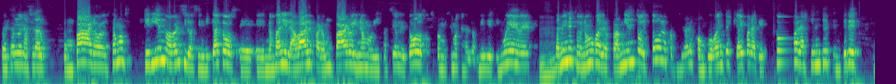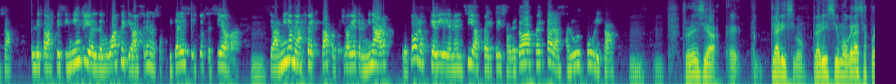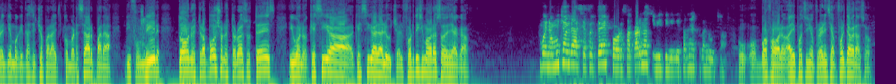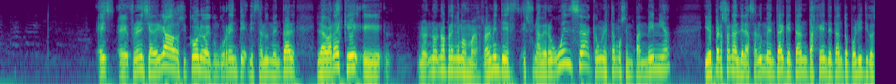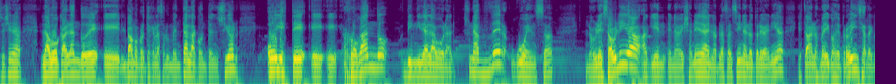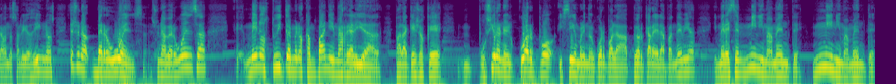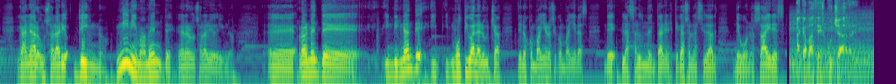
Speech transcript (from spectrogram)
pensando en hacer algún paro, estamos queriendo a ver si los sindicatos eh, eh, nos dan el aval para un paro y una movilización de todos, así como hicimos en el 2019. Ujú. También esto, ¿no? Un relevamiento de todos los profesionales concurrentes que hay para que toda la gente se entere, o sea, el desabastecimiento y el desguace que va a hacer en los hospitales si esto se cierra. Mm. O sea, a mí no me afecta, porque yo la voy a terminar, pero todos los que vienen sí afecta y sobre todo afecta a la salud pública. Mm, mm. Florencia, eh, clarísimo, clarísimo. Gracias por el tiempo que te has hecho para conversar, para difundir todo nuestro apoyo, nuestro abrazo a ustedes y bueno, que siga, que siga la lucha. El fortísimo abrazo desde acá. Bueno, muchas gracias a ustedes por sacarnos y visibilizar nuestra lucha. Uh, uh, por favor, a disposición, Florencia, fuerte abrazo. Es eh, Florencia Delgado, psicóloga y concurrente de salud mental. La verdad es que eh, no, aprendemos más. Realmente es, una vergüenza que aún estamos en pandemia y el personal de la salud mental, que tanta gente, tanto político se llena la boca hablando de eh, vamos a proteger la salud mental, la contención, hoy esté rogando dignidad laboral. Es una vergüenza. Nobleza obliga, aquí en, en Avellaneda, en la Plaza Alcina, en la Torre Avenida, estaban los médicos de provincia reclamando salarios dignos. Es una vergüenza, es una vergüenza. eh, menos Twitter, menos campaña y más realidad para aquellos que mm, pusieron el cuerpo y siguen poniendo el cuerpo a la peor cara de la pandemia y merecen mínimamente, mínimamente ganar un salario digno. Mínimamente ganar un salario digno. Eh, realmente indignante y, y motiva la lucha de los compañeros y compañeras de la salud mental, en este caso en la ciudad de Buenos Aires. Acabas de escuchar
